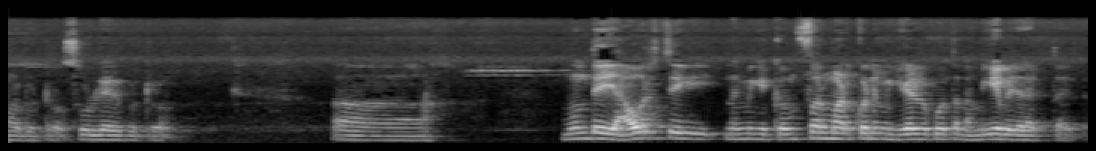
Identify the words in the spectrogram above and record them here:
ಮಾಡಿಬಿಟ್ರು, ಸುಳ್ಳು ಹೇಳಿಬಿಟ್ರು. ಮುಂದೆ ಯಾವ ರೀತಿ ನಮಗೆ ಕನ್ಫರ್ಮ್ ಮಾಡ್ಕೊಂಡು ನಿಮಗೆ ಹೇಳಬೇಕು ಅಂತ ನಮಗೆ ಬೇಜಾರಾಗ್ತಾ ಇದೆ.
